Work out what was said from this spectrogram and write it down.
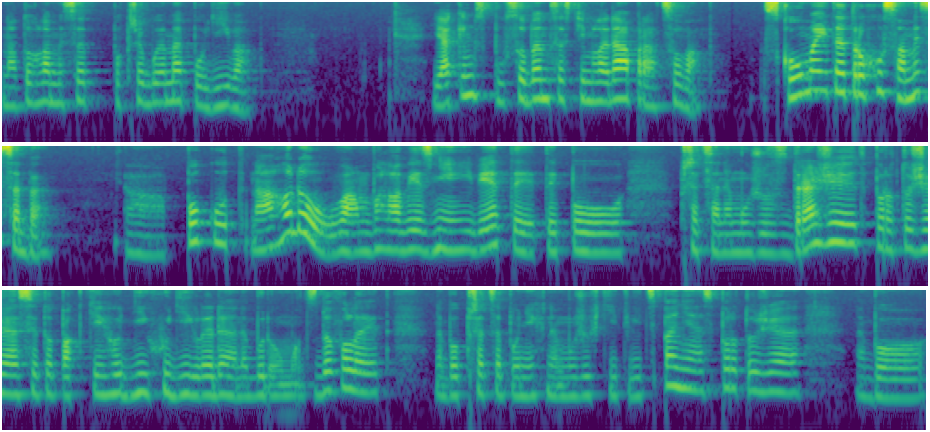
na tohle my se potřebujeme podívat. Jakým způsobem se s tím hledá pracovat? Zkoumejte trochu sami sebe. Pokud náhodou vám v hlavě znějí věty typu přece nemůžu zdražit, protože si to pak ti hodní chudí lidé nebudou moc dovolit, nebo přece po nich nemůžu chtít víc peněz, protože, nebo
